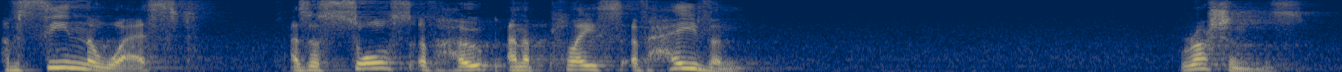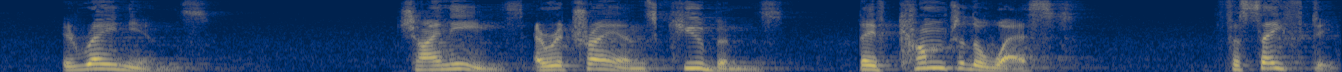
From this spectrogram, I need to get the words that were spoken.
have seen the West as a source of hope and a place of haven. Russians, Iranians, Chinese, Eritreans, Cubans, they've come to the West for safety.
